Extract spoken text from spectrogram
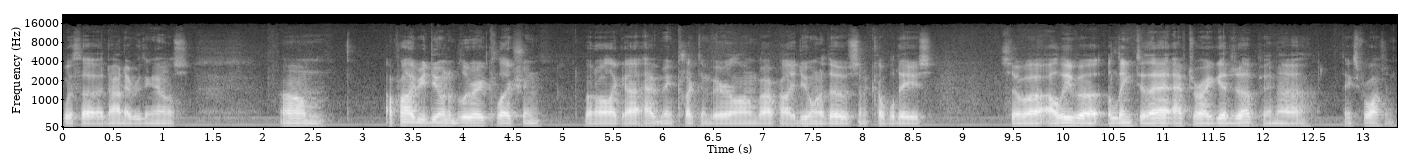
with uh, not everything else. Um, I'll probably be doing a Blu-ray collection, but all I got I haven't been collecting very long. But I'll probably do one of those in a couple days. So uh, I'll leave a, a, link to that after I get it up. And uh, thanks for watching.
